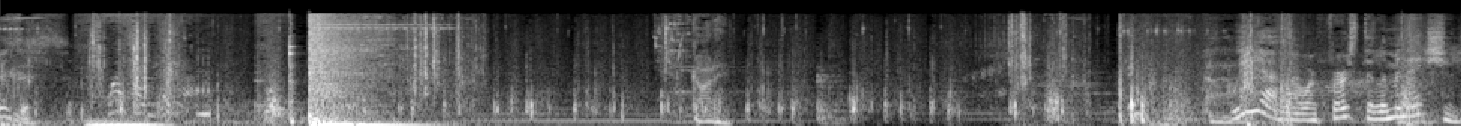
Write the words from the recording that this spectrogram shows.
Let's this. Got it. We have our first elimination.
